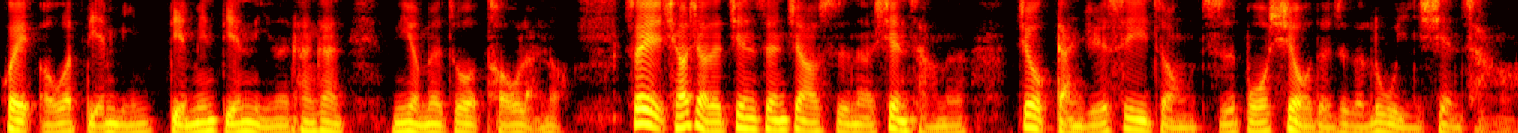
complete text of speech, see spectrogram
会偶尔点名点名点你呢，看看你有没有做投篮哦。所以小小的健身教室呢，现场呢就感觉是一种直播秀的这个录影现场哦。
